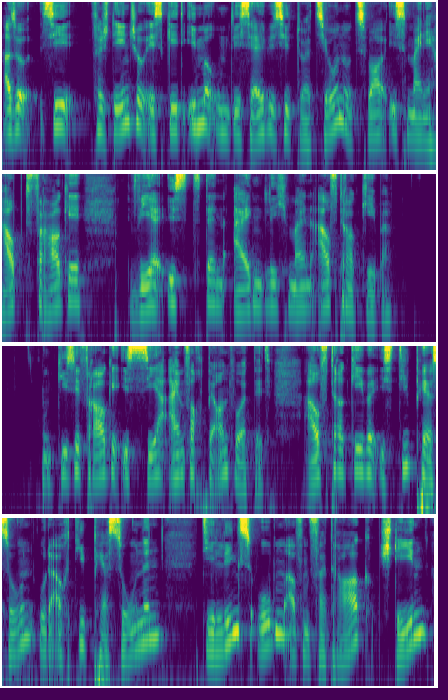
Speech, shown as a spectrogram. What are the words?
Also Sie verstehen schon, es geht immer um dieselbe Situation. Und zwar ist meine Hauptfrage, wer ist denn eigentlich mein Auftraggeber? Und diese Frage ist sehr einfach beantwortet. Auftraggeber ist die Person oder auch die Personen, die links oben auf dem Vertrag stehen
